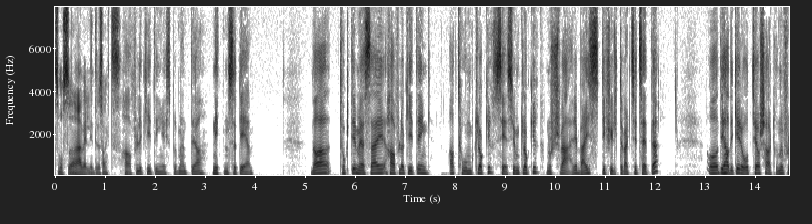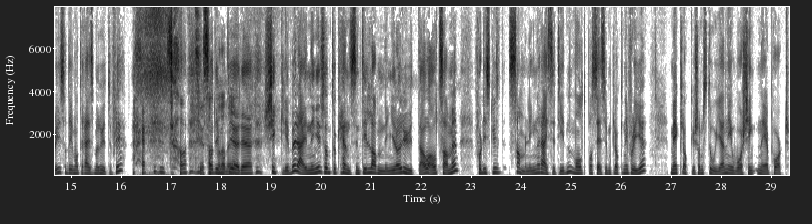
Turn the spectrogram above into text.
som også er veldig interessant. Havel-Keating-eksperimentet, ja. 1971. Da tok de med seg Havel og Keating atomklokker, cesiumklokker, noen svære beis. De fylte hvert sitt sete. Og de hadde ikke råd til å chartre noe fly, så de måtte reise med rutefly. så, De så de måtte gjøre skikkelige beregninger som tok hensyn til landinger og ruta og alt sammen. For de skulle sammenligne reisetiden målt på cesiumklokken i flyet med klokker som sto igjen i Washington Airport.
